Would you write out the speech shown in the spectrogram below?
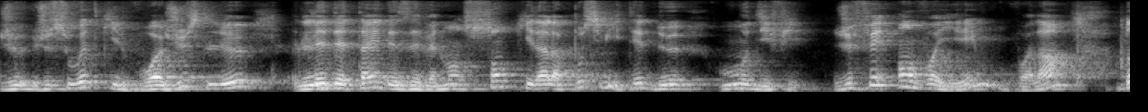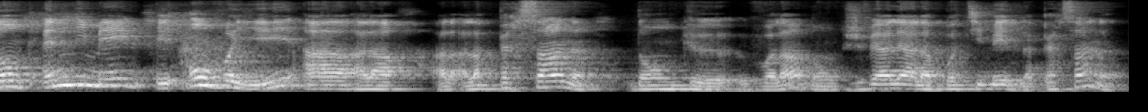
je, je souhaite qu'il voit juste le les détails des événements sans qu'il a la possibilité de modifier. Je fais envoyer, voilà. Donc un email est envoyé à, la, à, la, personne. Donc euh, voilà, donc je vais aller à la boîte email de la personne.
